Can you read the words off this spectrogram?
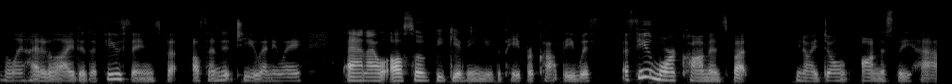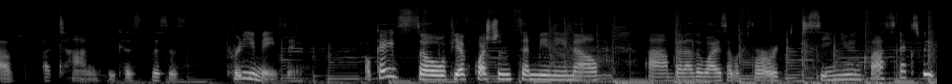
I've only highlighted a few things, but I'll send it to you anyway. And I will also be giving you the paper copy with a few more comments, but you know, I don't honestly have a ton because this is pretty amazing. Okay, so if you have questions, send me an email. Uh, but otherwise, I look forward to seeing you in class next week.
